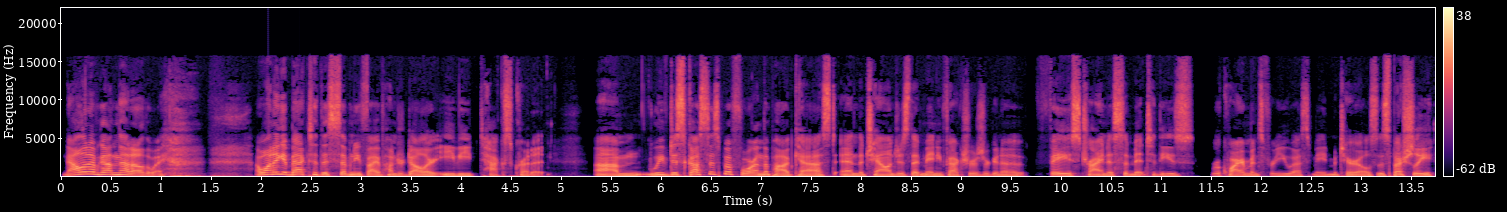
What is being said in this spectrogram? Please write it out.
Now that I've gotten that out of the way, I want to get back to this $7,500 EV tax credit. Um, we've discussed this before on the podcast and the challenges that manufacturers are going to face trying to submit to these requirements for US made materials, especially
